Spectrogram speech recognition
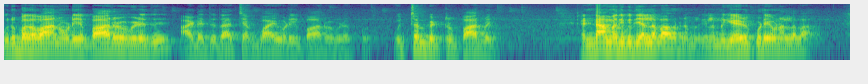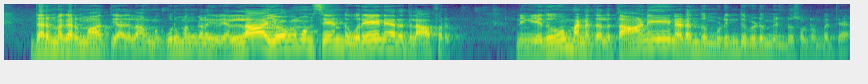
குரு பகவானுடைய பார்வை விழுது அடுத்ததாக செவ்வாயுடைய பார்வை விழப்போகுது. உச்சம் பெற்று பார்வை. ரெண்டாம் அதிபதி அல்லவா அவர் நம்மளுக்கு? நம்மளுக்கு ஏழுக்குடையவன் அல்லவா? தர்ம கர்மாத்தி அதெல்லாம் குருமங்கள எல்லா யோகமும் சேர்ந்து ஒரே நேரத்தில் ஆஃபர் நீங்கள் எதுவும் பண்ண தேவையில்ல. தானே நடந்து முடிந்து விடும் என்று சொல்கிறோம் பார்த்தியா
